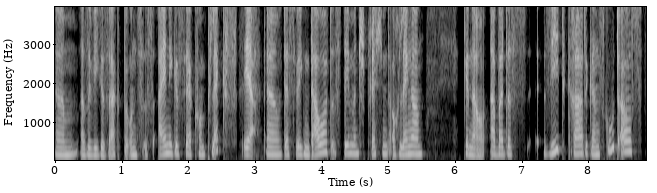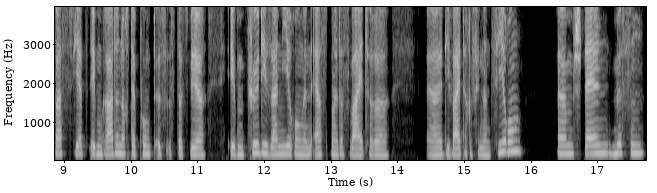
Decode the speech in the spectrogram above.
Ähm, also wie gesagt, bei uns ist einiges sehr komplex. Ja. Äh, deswegen dauert es dementsprechend auch länger. Genau, aber das sieht gerade ganz gut aus. Was jetzt eben gerade noch der Punkt ist, ist, dass wir eben für die Sanierungen erstmal das weitere, äh, die weitere Finanzierung ähm, stellen müssen.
